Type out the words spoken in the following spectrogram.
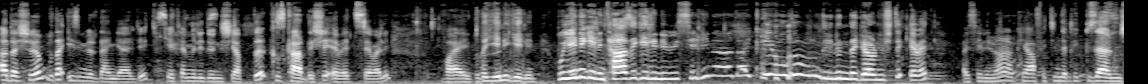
adaşım. Bu da İzmir'den geldi. Türkiye temelli dönüş yaptı. Kız kardeşi evet Seval'in. Vay bu da yeni gelin. Bu yeni gelin taze gelinimiz Selina. Daha iki ay oldu bunun düğününü de görmüştük. Evet. Ay Selina kıyafetin de pek güzelmiş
